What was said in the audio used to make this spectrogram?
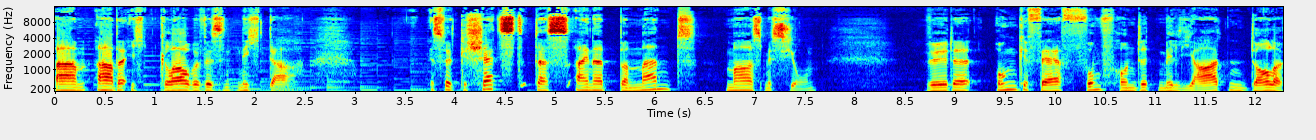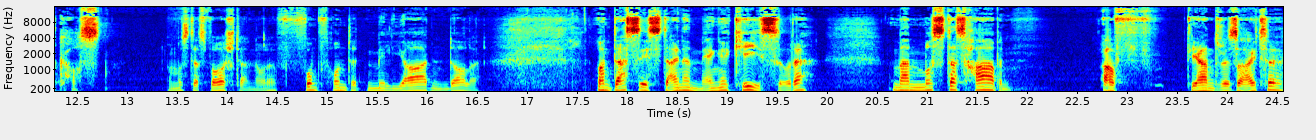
ähm, aber ich glaube, wir sind nicht da. Es wird geschätzt, dass eine bemannt Mars-Mission würde ungefähr 500 Milliarden Dollar kosten. Man muss das vorstellen, oder? 500 Milliarden Dollar. Und das ist eine Menge Kies, oder? Man muss das haben. Auf die andere Seite,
